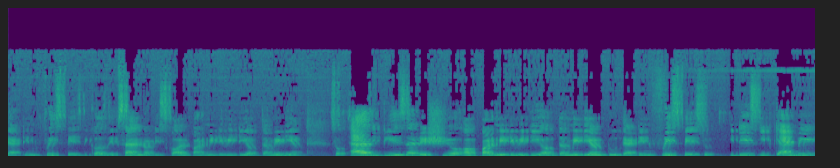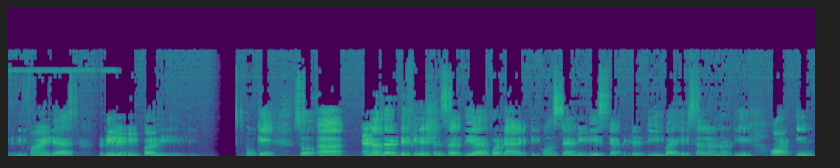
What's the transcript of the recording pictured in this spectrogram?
that in free space because epsilon naught is called permittivity of the medium. So as it is a ratio of permittivity of the medium to that in free space, so it is it can be defined as relative permittivity. Okay, so uh, another definitions are there for dielectric constant. It is capital D by epsilon naught E, or in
